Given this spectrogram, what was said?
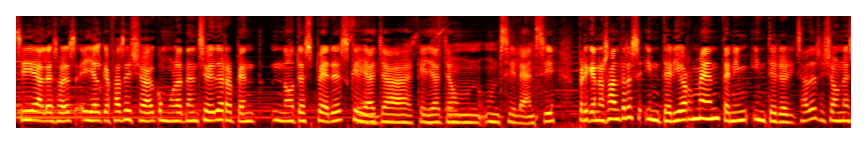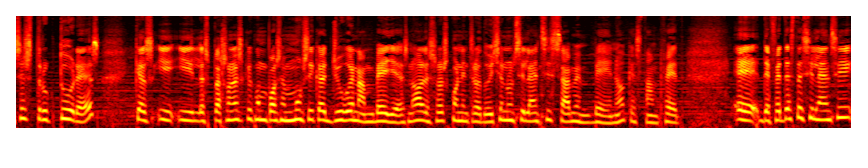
Sí, aleshores ell el que fa és això, acumula tensió i de repent no t'esperes que Sí, hi hagi, que sí, hi hagi sí. un, un silenci. Perquè nosaltres interiorment tenim interioritzades això, unes estructures que els, i, i les persones que composen música juguen amb elles, no? Aleshores quan introdueixen un silenci saben bé no? que estan fet. Eh, de fet, este silenci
